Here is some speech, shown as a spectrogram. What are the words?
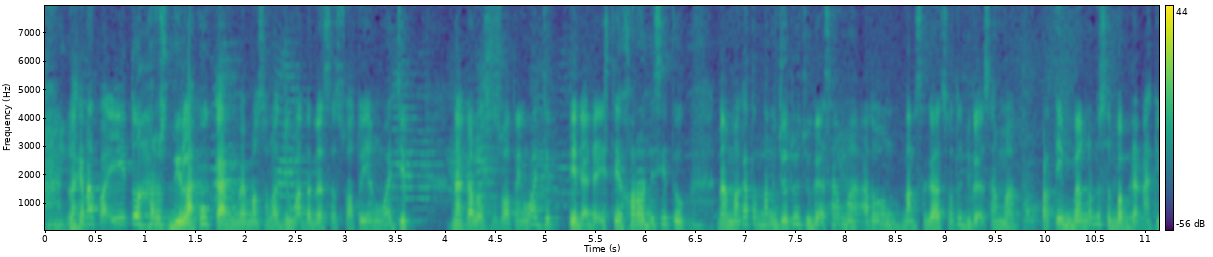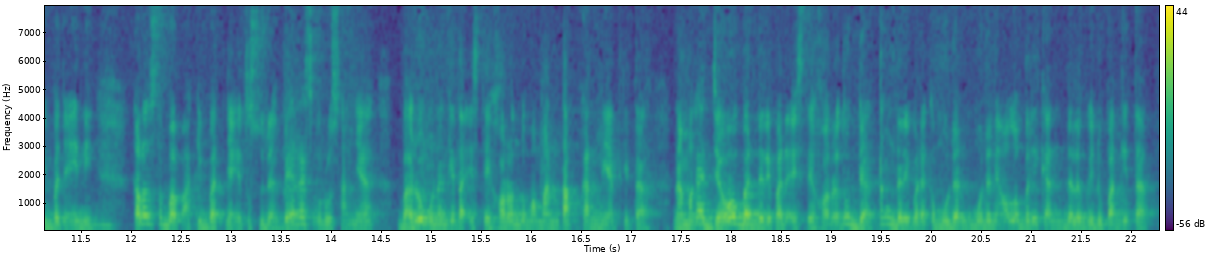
Lah kenapa? Itu harus dilakukan. Memang sholat Jumat adalah sesuatu yang wajib. Nah kalau sesuatu yang wajib tidak ada istikharah di situ. Nah maka tentang jodoh juga sama atau tentang segala sesuatu juga sama. Pertimbangan itu sebab dan akibatnya ini. Kalau sebab akibatnya itu sudah beres urusannya, baru kemudian kita istikharah untuk memantapkan niat kita. Nah maka jawaban daripada istikharah itu datang daripada kemudahan-kemudahan yang Allah berikan dalam kehidupan kita.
